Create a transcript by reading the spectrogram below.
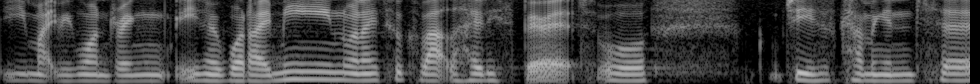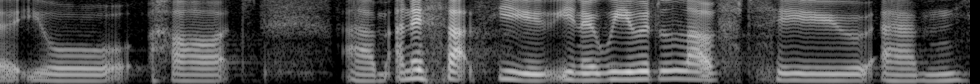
you might be wondering, you know, what I mean when I talk about the Holy Spirit or Jesus coming into your heart. Um, and if that's you, you know, we would love to, um,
